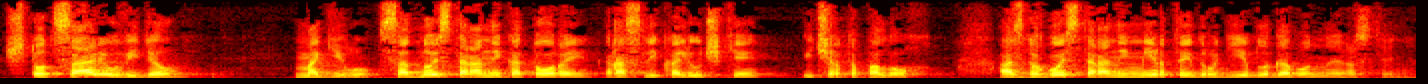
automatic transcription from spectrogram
что царь увидел могилу, с одной стороны которой росли колючки и чертополох, а с другой стороны мирта и другие благовонные растения.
